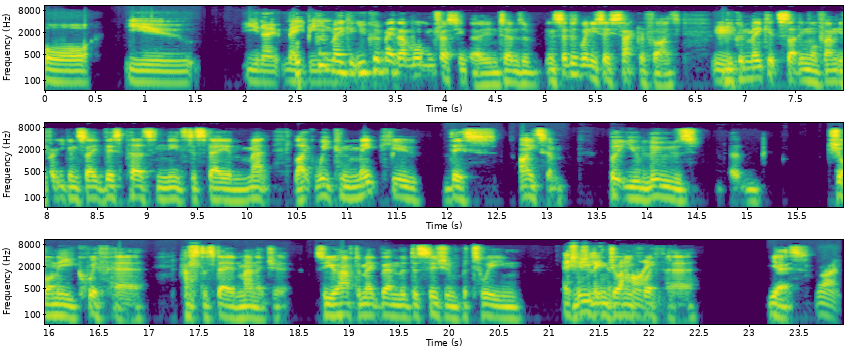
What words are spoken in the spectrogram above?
or you you know maybe you could make it you could make that more interesting though in terms of instead of when you say sacrifice mm. you can make it slightly more family friendly you can say this person needs to stay and man like we can make you this item but you lose uh, johnny quiffhair has to stay and manage it so you have to make then the decision between leaving johnny behind. quiffhair yes right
